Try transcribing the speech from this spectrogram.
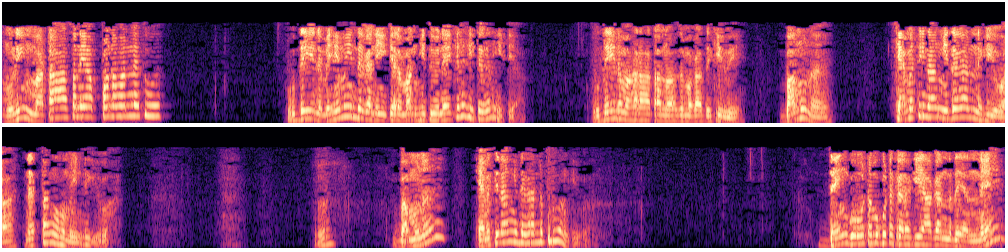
මුලින් මට ආසනයක් පනවන්න නැතුව උදේන මෙහෙම ඉඳගනී කියලා මං හිතුවේ නෑ කියලා හිතගෙන හිටියා. උදේන මහරහතන් වහන්සේ මොකද්ද කිව්වේ? බමුණ කැමති නම් ඉඳගන්න කිව්වා නැත්තම් ඔහොම ඉන්න කිව්වා. බමුණ කැමති නම් ඉඳගන්න පුළුවන් කිව්වා. දැන් ගෝඨමුකුට කර කියා ගන්න දෙයක් නැහැ.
